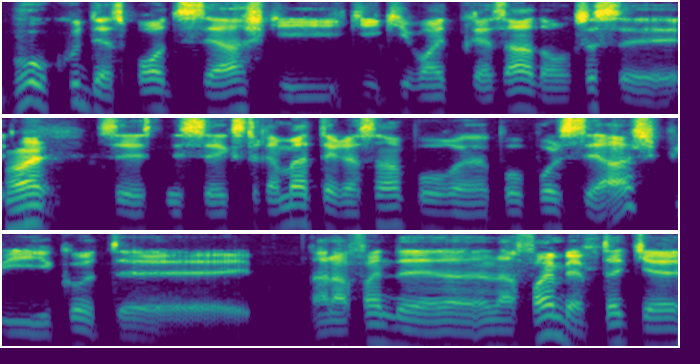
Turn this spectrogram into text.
beaucoup d'espoirs du CH qui, qui, qui, vont être présents. Donc, ça, c'est ouais. extrêmement intéressant pour, pour, pour, le CH. Puis, écoute, euh, à la fin, de, à la fin ben, peut-être que,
